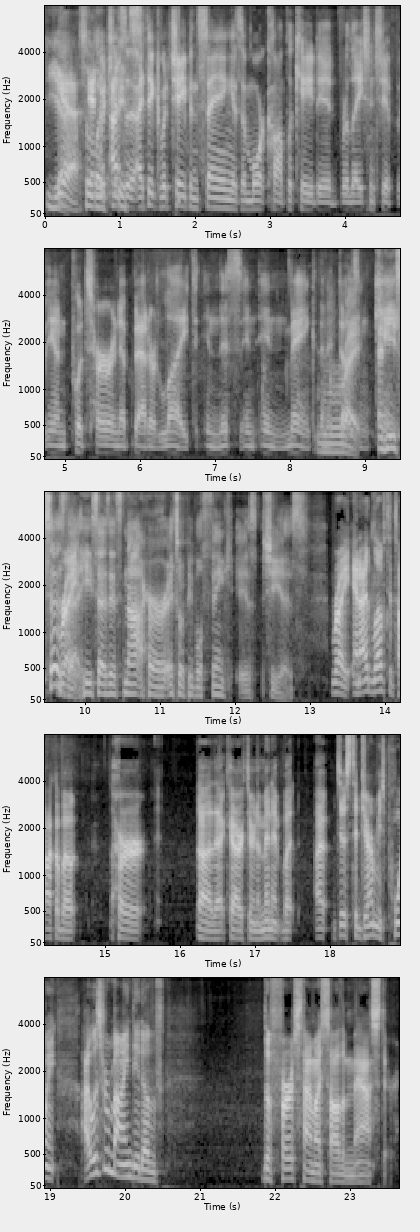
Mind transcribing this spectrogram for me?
Yeah. Yeah, So and like Which is, it's- a, I think, what Chapin's saying is a more complicated relationship and puts her in a better light in this in in Mank than it does in right. Kane. And he says Right. that. He says it's not her, it's what people think is she is. Right, and I'd love to talk about her, uh, that character in a minute, but I, just to Jeremy's point, I was reminded of the first time I saw The Master.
